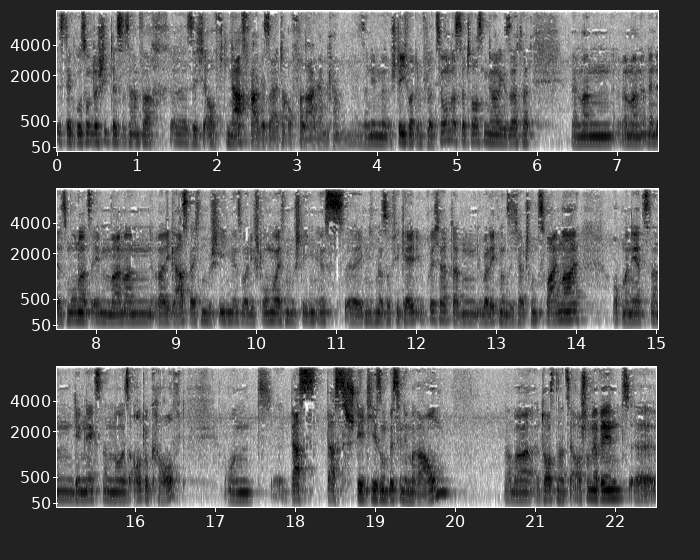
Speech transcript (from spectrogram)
ist der große Unterschied, dass es einfach äh, sich auf die Nachfrageseite auch verlagern kann. Also nehmen wir Stichwort Inflation, was der Thorsten gerade gesagt hat. Wenn man, wenn man am Ende des Monats eben, weil man, weil die Gasrechnung gestiegen ist, weil die Stromrechnung gestiegen ist, äh, eben nicht mehr so viel Geld übrig hat, dann überlegt man sich halt schon zweimal, ob man jetzt dann demnächst ein neues Auto kauft. Und das, das steht hier so ein bisschen im Raum. Aber Thorsten hat es ja auch schon erwähnt, äh,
